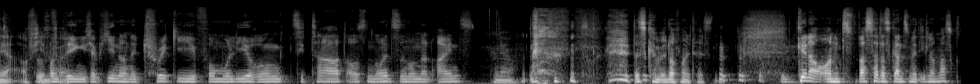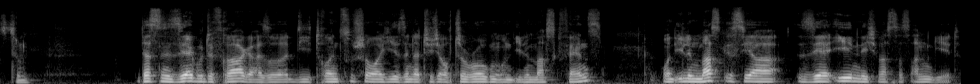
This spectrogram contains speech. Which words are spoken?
ja, auf so jeden von Fall. wegen, ich habe hier noch eine tricky Formulierung, Zitat aus 1901. Ja, das können wir doch mal testen. genau, und was hat das Ganze mit Elon Musk zu tun? Das ist eine sehr gute Frage. Also die treuen Zuschauer hier sind natürlich auch Joe Rogan und Elon Musk Fans. Und Elon Musk ist ja sehr ähnlich, was das angeht.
